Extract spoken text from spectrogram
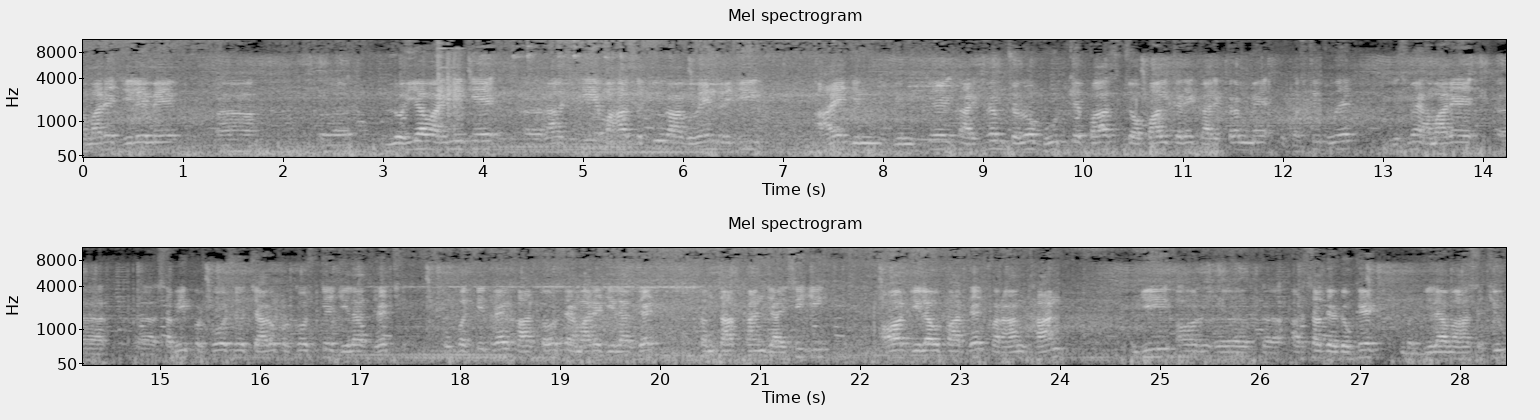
हमारे ज़िले में लोहिया वाहिनी के राष्ट्रीय महासचिव राघवेंद्र जी आए, जिन, जिनके कार्यक्रम चलो, बूथ के पास चौपाल करें कार्यक्रम में उपस्थित हुए, जिसमें हमारे सभी प्रकोष्ठ, चारों प्रकोष्ठ के जिला अध्यक्ष उपस्थित रहे, खासतौर से हमारे जिला अध्यक्ष शमशाद खान जायसी जी। और जिला उपाध्यक्ष फरहान खान जी और अरसद एडवोकेट, जिला महासचिव,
